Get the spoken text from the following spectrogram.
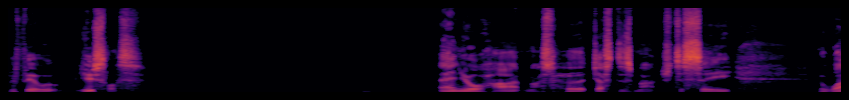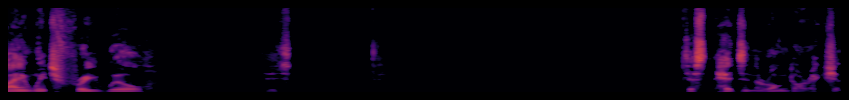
We feel useless. And your heart must hurt just as much to see the way in which free will is just heads in the wrong direction.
